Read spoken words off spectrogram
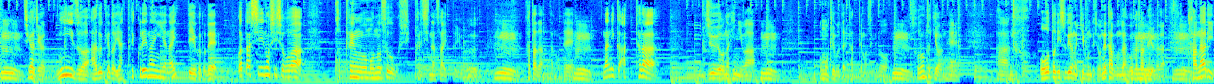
違う違う。ニーズはあるけどやってくれないんやないっていうことで私の師匠は古典をものすごくしっかりしなさいといううん。方だったので、うん。何かあったら重要な日にはうん。表舞台立ってますけどうん。その時はねあの大取りするような気分でしょうね。多分落語家さんで言うたら、うんかなり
